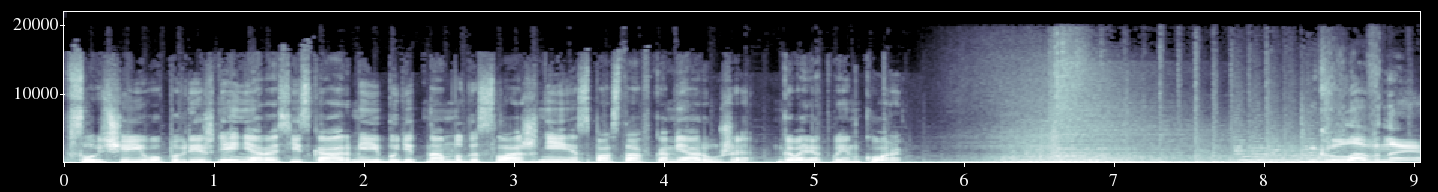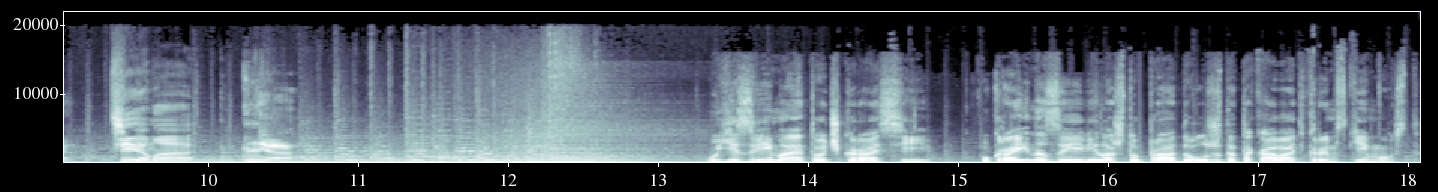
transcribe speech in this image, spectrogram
В случае его повреждения российской армии будет намного сложнее с поставками оружия, говорят военкоры. Главная тема дня. Уязвимая точка России. Украина заявила, что продолжит атаковать Крымский мост.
